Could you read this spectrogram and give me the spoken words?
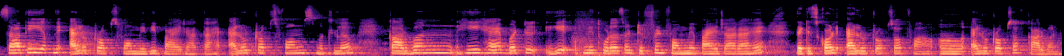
साथ ही ये अपने एलोट्रॉप्स फॉर्म में भी पाया जाता है। एलोट्रॉप्स फॉर्म्स मतलब कार्बन ही है बट ये अपने थोड़ा सा डिफरेंट फॉर्म में पाया जा रहा है। That is called allotropes of allotropes of carbon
